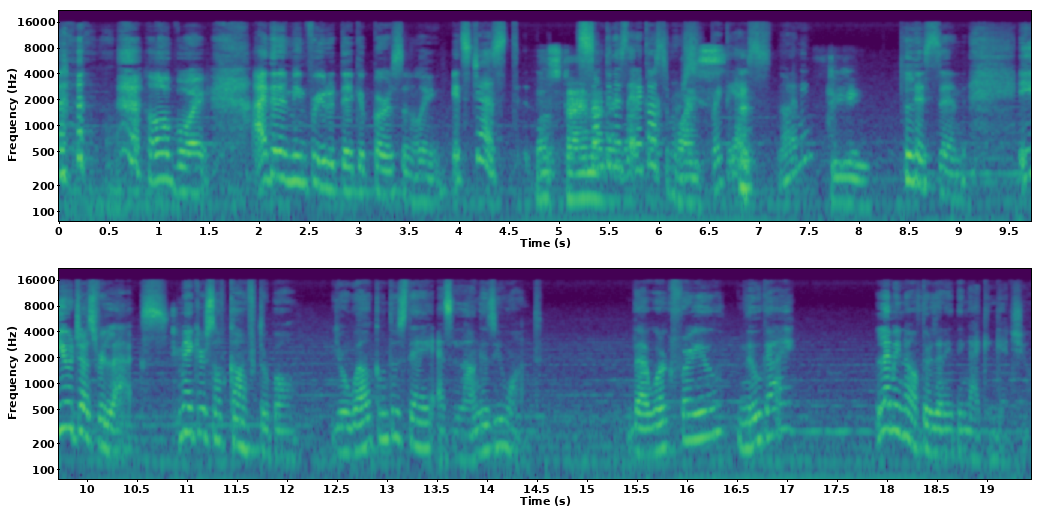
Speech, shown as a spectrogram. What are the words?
oh boy. I didn't mean for you to take it personally. It's just First time something I to say to customers. twice. Break the ice. know what I mean? Stealing Listen, you just relax. Make yourself comfortable. You're welcome to stay as long as you want. That work for you, new guy? Let me know if there's anything I can get you.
